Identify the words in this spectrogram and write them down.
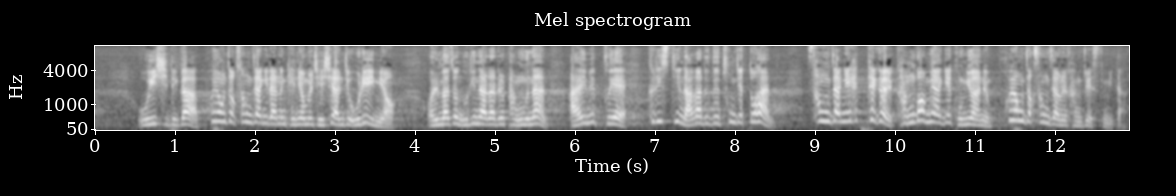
OECD가 포용적 성장이라는 개념을 제시한 지 오래이며 얼마 전 우리나라를 방문한 IMF의 크리스틴 라가르드 총재 또한 성장의 혜택을 강범위하게 공유하는 포용적 성장을 강조했습니다.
